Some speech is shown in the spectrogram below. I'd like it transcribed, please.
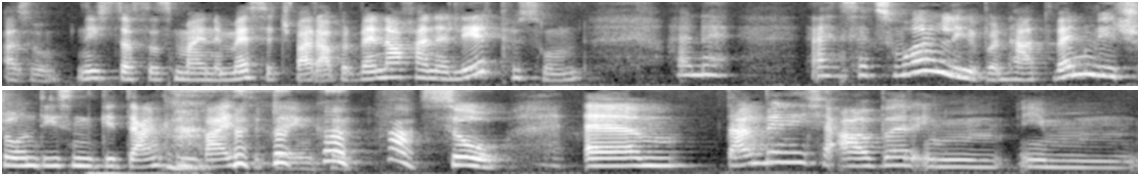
also nicht, dass das meine Message war, aber wenn auch eine Lehrperson eine ein Sexualleben hat, wenn wir schon diesen Gedanken weiterdenken. so, ähm, dann bin ich aber im, im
